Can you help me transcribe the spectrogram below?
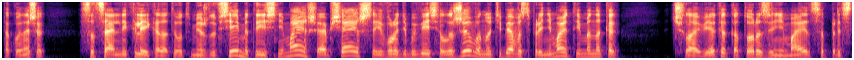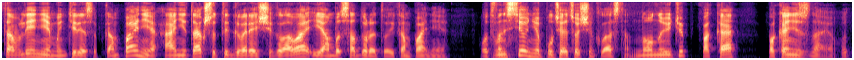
такой, знаешь, социальный клей, когда ты вот между всеми, ты и снимаешь, и общаешься, и вроде бы весело, живо, но тебя воспринимают именно как человека, который занимается представлением интересов компании, а не так, что ты говорящая голова и амбассадор этой компании. Вот в инсте у нее получается очень классно, но на YouTube пока, пока не знаю. Вот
